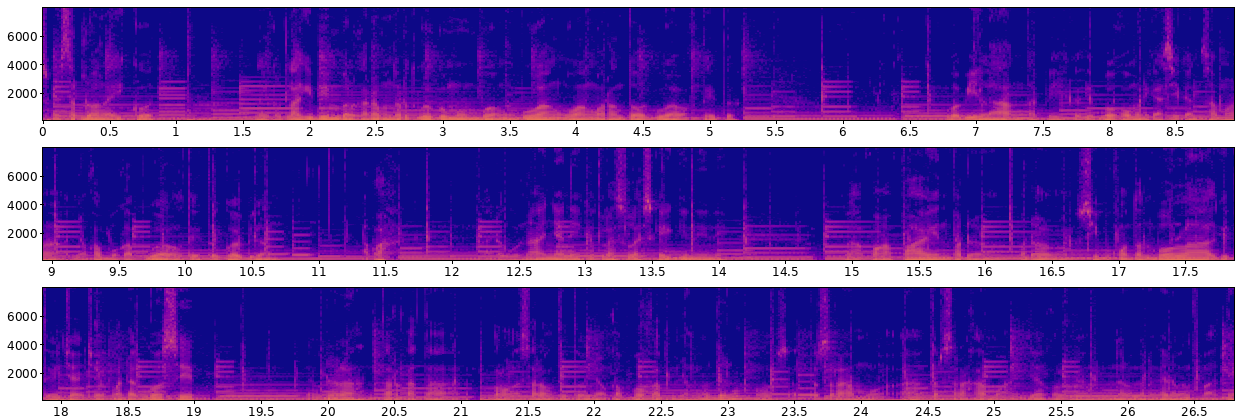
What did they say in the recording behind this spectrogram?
semester 2 nggak ikut. Nggak ikut lagi bimbel karena menurut gue gue membuang-buang uang orang tua gue waktu itu gue bilang tapi gue komunikasikan sama nyokap bokap gue waktu itu gue bilang wah nggak ada gunanya nih ikut les-les kayak gini nih. Nggak apa-ngapain pada pada sibuk nonton bola gitu yang cewek-cewek pada gosip. Ya udahlah ntar kata kalau nggak salah waktu itu nyokap bokap bilang ya udahlah terserah kamu uh, terserah kamu aja. Kalau yang benar-benar gak ada manfaatnya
